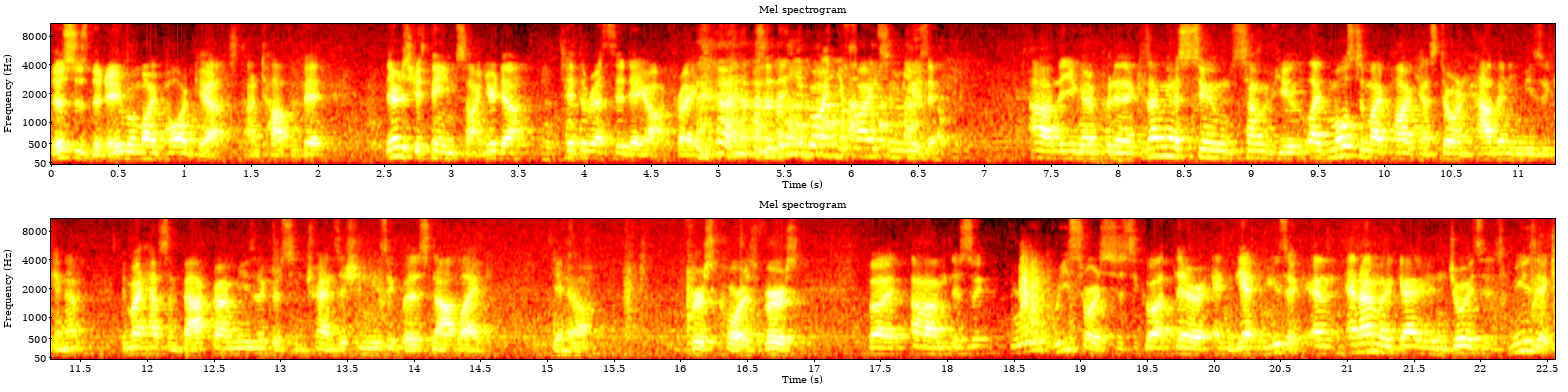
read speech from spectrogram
this is the name of my podcast on top of it. There's your theme song, you're done. Take the rest of the day off, right? so then you go out and you find some music um, that you're going to put in there, because I'm going to assume some of you, like most of my podcasts don't have any music in them. They might have some background music or some transition music, but it's not like, you know, verse, chorus, verse. But um, there's a great resource just to go out there and get music. And, and I'm a guy who enjoys his music,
